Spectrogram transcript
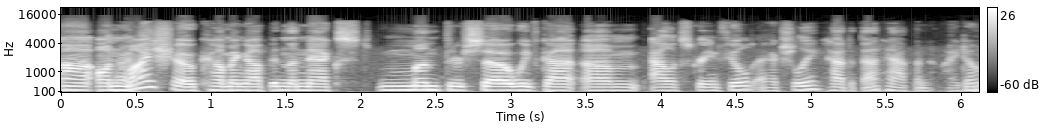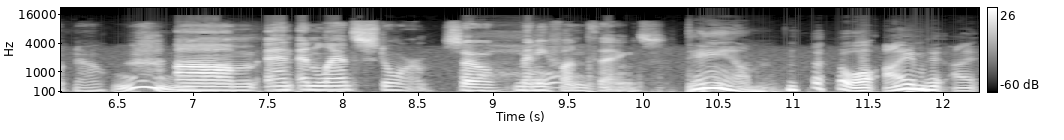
Uh, on my show coming up in the next month or so, we've got um, Alex Greenfield. Actually, how did that happen? I don't know. Um, and and Lance Storm. So many fun things. Damn. well, I'm. I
